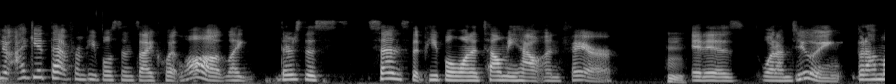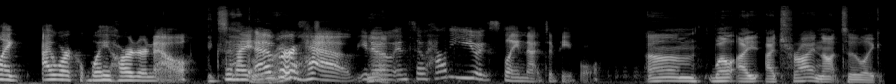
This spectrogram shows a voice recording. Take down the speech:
know, I get that from people since I quit law. Like, there's this sense that people want to tell me how unfair Hmm. it is what I'm doing, but I'm like, I work way harder now than I ever right? have, you know. And so, how do you explain that to people? Um, well, I, I try not to like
